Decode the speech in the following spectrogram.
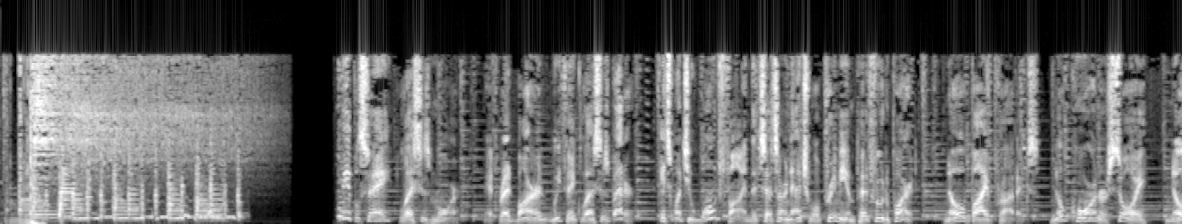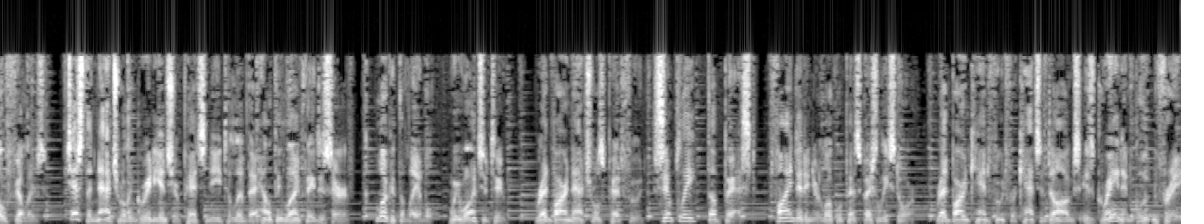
People say less is more. At Red Barn, we think less is better. It's what you won't find that sets our natural premium pet food apart. No byproducts, no corn or soy, no fillers. Just the natural ingredients your pets need to live the healthy life they deserve. Look at the label. We want you to. Red Barn Naturals Pet Food. Simply the best. Find it in your local pet specialty store. Red Barn canned food for cats and dogs is grain and gluten free.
